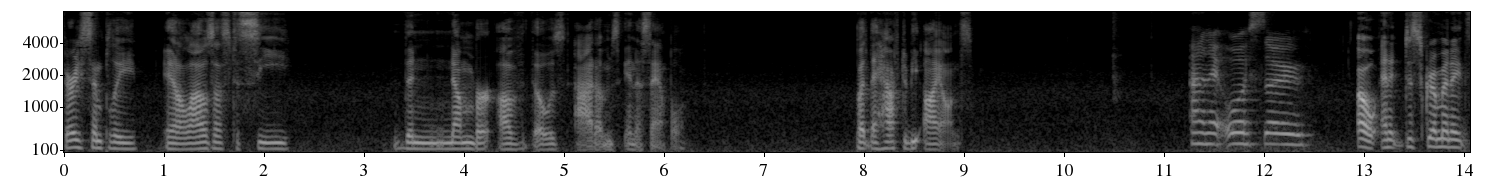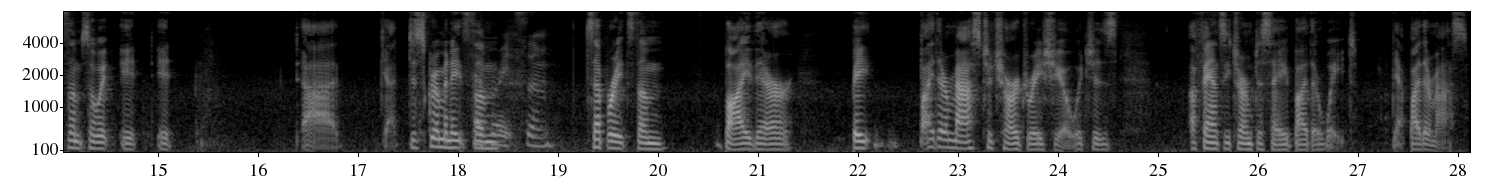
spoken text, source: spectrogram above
Very simply, it allows us to see the number of those atoms in a sample. But they have to be ions. And it also Oh, and it discriminates them, so it it it uh, yeah discriminates them, separates them. separates them by their ba- by their mass to charge ratio, which is a fancy term to say by their weight. Yeah, by their mass.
